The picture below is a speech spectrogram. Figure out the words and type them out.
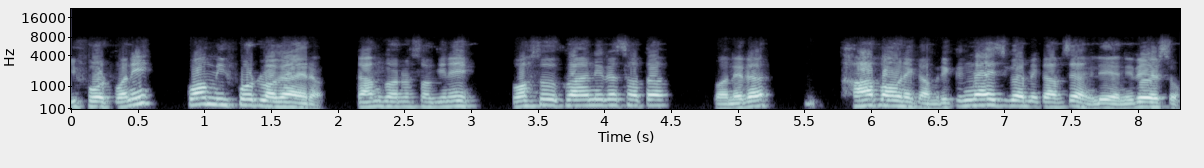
इफोर्ट पनि कम इफोर्ट लगाएर काम गर्न सकिने कस्तो कहाँनिर छ त? भनेर थाहा पाउने काम रिकगनाइज गर्ने काम चाहिँ हामीले यहाँनिर हेर्छौँ।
